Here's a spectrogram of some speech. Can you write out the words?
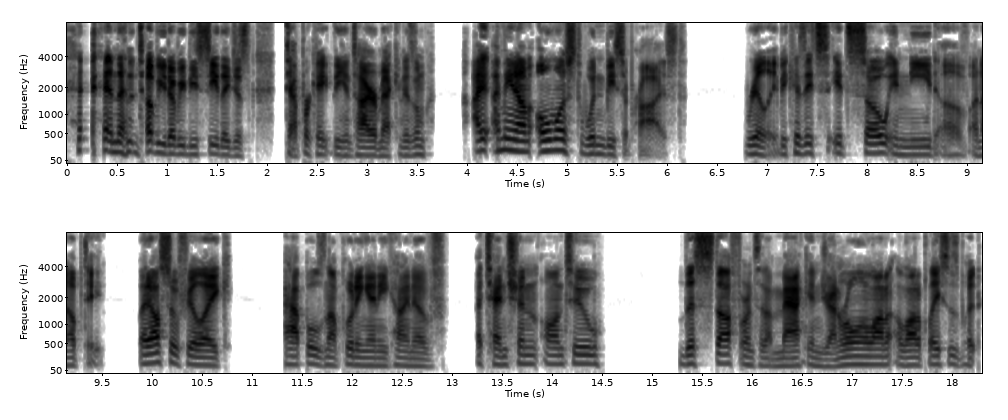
and then WWDC they just deprecate the entire mechanism. I, I mean, I almost wouldn't be surprised, really, because it's it's so in need of an update. But I also feel like Apple's not putting any kind of attention onto this stuff or into the Mac in general in a lot of a lot of places. But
